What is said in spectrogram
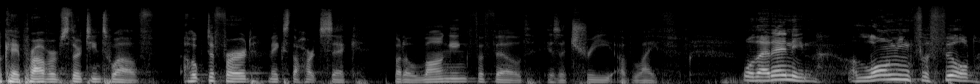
Okay, Proverbs 13:12. Hope deferred makes the heart sick, but a longing fulfilled is a tree of life. Well, that ending, a longing fulfilled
